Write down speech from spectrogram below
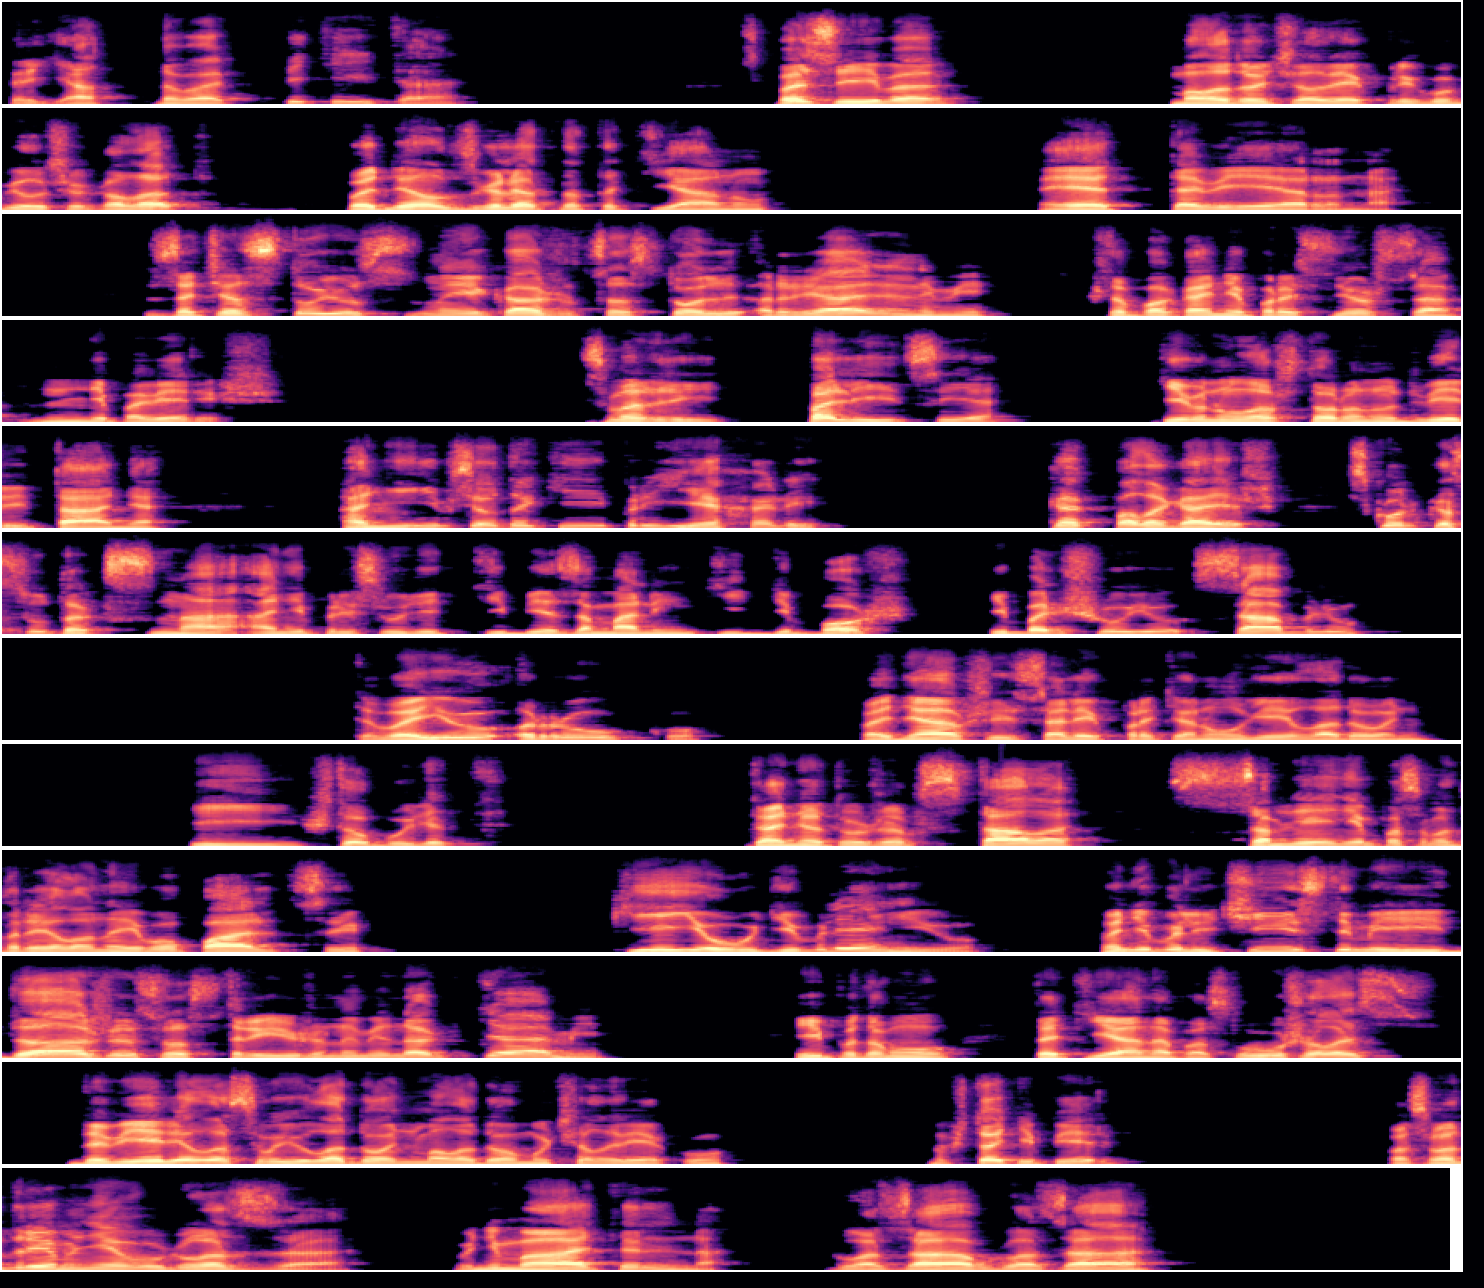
«Приятного аппетита!» «Спасибо!» Молодой человек пригубил шоколад, поднял взгляд на Татьяну. «Это верно. Зачастую сны кажутся столь реальными, что пока не проснешься, не поверишь. — Смотри, полиция! — кивнула в сторону двери Таня. — Они все-таки приехали. Как полагаешь, сколько суток сна они присудят тебе за маленький дебош и большую саблю? — Твою руку! — поднявшись, Олег протянул ей ладонь. — И что будет? Таня тоже встала, с сомнением посмотрела на его пальцы. К ее удивлению, они были чистыми и даже со стриженными ногтями. И потому Татьяна послушалась, доверила свою ладонь молодому человеку. «Ну что теперь?» «Посмотри мне в глаза. Внимательно. Глаза в глаза».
